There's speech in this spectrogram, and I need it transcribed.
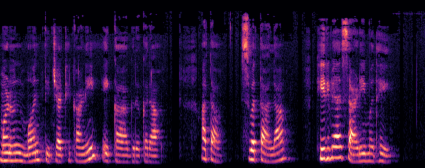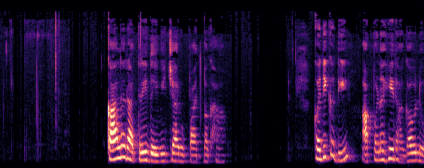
म्हणून मन तिच्या ठिकाणी एकाग्र करा. आता स्वतःला हिरव्या साडीमध्ये काल रात्री देवीच्या रूपात बघा. कधी कधी आपणही रागावलो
